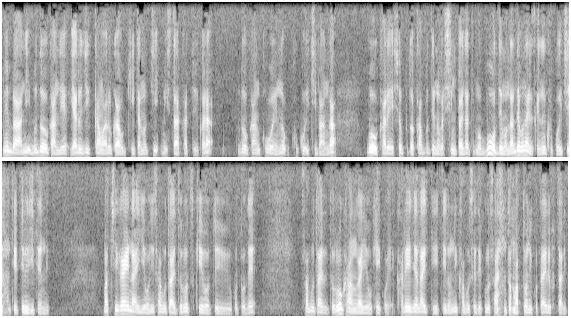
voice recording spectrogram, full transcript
メンバーに武道館でやる実感はあるかを聞いた後、ミスターカットゥーから武道館公演のここ一番が某カレーショップとかぶってるのが心配だって、もう某でも何でもないですけどね、ここ一番って言ってる時点で。間違えないようにサブタイトルをつけようということで、サブタイトルを考えよう稽古へ、カレーじゃないって言ってるのにかぶせてくる3人とまっとうに答える2人。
